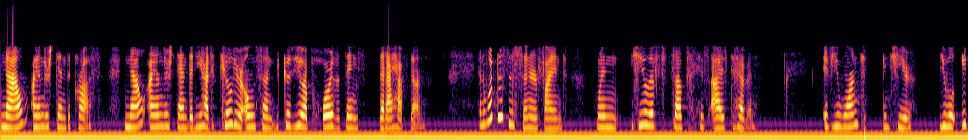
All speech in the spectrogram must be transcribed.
Now I understand the cross. Now I understand that you had to kill your own son because you abhor the things that I have done. And what does the sinner find when he lifts up his eyes to heaven? If you want and hear, you will eat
